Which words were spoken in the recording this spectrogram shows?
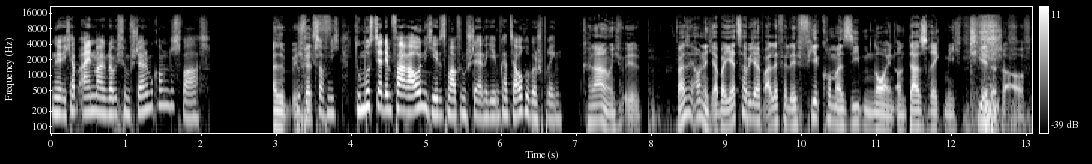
Nee, ich habe einmal, glaube ich, fünf Sterne bekommen, das war's. Also Du ich werde doch nicht. Du musst ja dem Fahrer auch nicht jedes Mal fünf Sterne geben, kannst ja auch überspringen. keine Ahnung, ich, ich weiß ich auch nicht, aber jetzt habe ich auf alle Fälle 4,79 und das regt mich tierisch auf.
